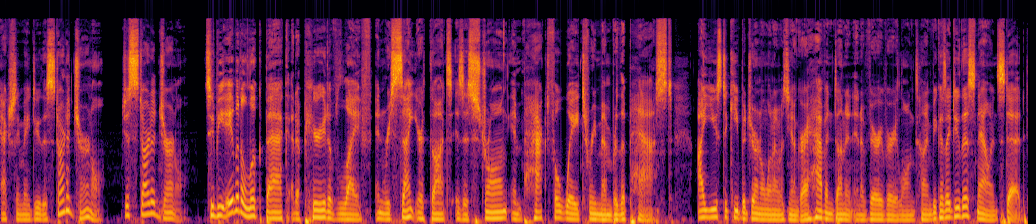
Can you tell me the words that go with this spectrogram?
actually may do this start a journal. Just start a journal. To be able to look back at a period of life and recite your thoughts is a strong, impactful way to remember the past. I used to keep a journal when I was younger. I haven't done it in a very, very long time because I do this now instead.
